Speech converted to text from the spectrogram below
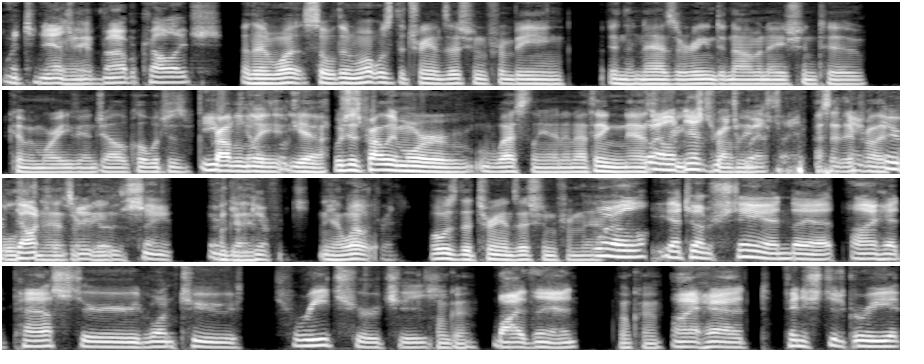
Went to Nazarene Bible College. and then what so then what was the transition from being in the Nazarene denomination to becoming more evangelical which is probably yeah which is probably more Wesleyan and I think well, Nazarene's probably Wesleyan. I said they're probably both Nazarene. the same. There's no difference. yeah well. What was the transition from that Well, you have to understand that I had pastored one, two, three churches okay by then. okay I had finished a degree at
